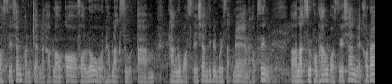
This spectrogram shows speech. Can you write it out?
รับโรบอทสเตชันขอนแก่นนะครับเราก็ follow นะครับหลักสูตรตามทาง Robot Station ที่เป็นบริษัทแม่นะครับ ซึ่งหลักสูตรของทาง Robot Station เนี่ยเขาได้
